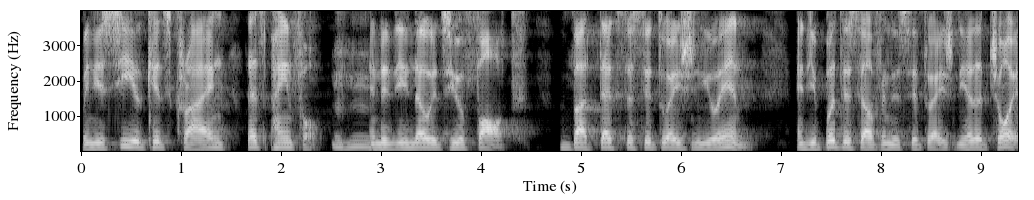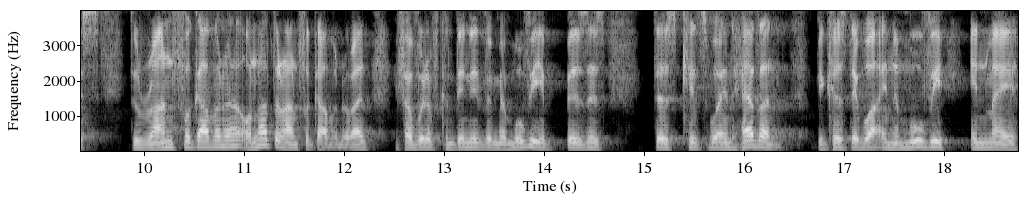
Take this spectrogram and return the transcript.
When you see your kids crying, that's painful. Mm-hmm. And then you know it's your fault. But that's the situation you're in. And you put yourself in this situation. You had a choice to run for governor or not to run for governor, right? If I would have continued with my movie business, those kids were in heaven because they were in a movie in my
